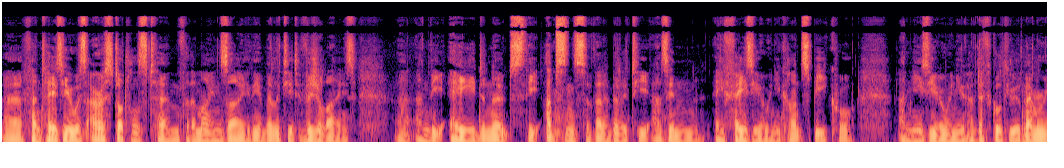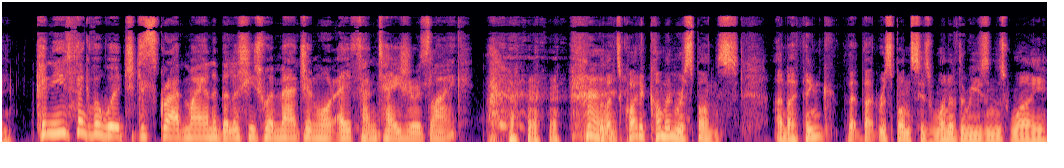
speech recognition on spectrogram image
Uh, phantasia was Aristotle's term for the mind's eye, the ability to visualize, uh, and the a denotes the absence of that ability, as in aphasia when you can't speak, or amnesia when you have difficulty with memory. Can you think of a word to describe my inability to imagine what aphantasia is like? well, that's quite a common response. And I think that that response is one of the reasons why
